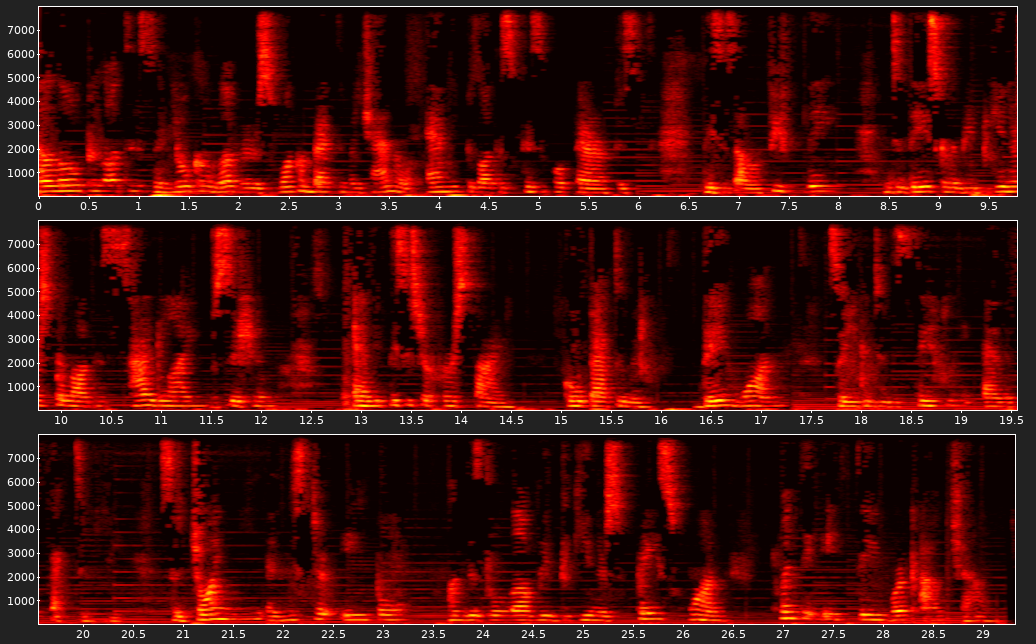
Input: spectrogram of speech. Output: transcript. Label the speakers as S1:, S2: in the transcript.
S1: Hello Pilates and yoga lovers, welcome back to my channel, Annie Pilates Physical Therapist. This is our fifth day and today is going to be beginner's Pilates side lying position and if this is your first time, go back to day one so you can do this safely and effectively. So join me and Mr. Abel on this lovely beginner's phase one 28 day workout challenge.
